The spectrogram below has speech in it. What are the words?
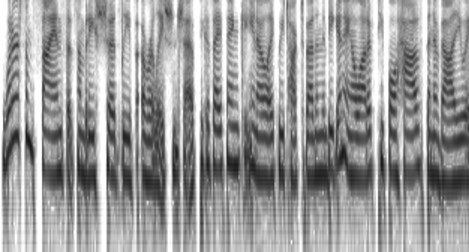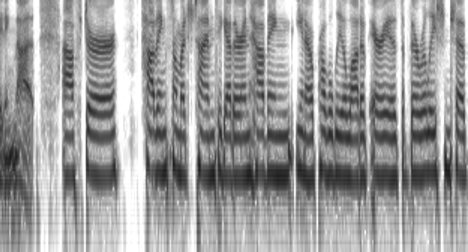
what are some signs that somebody should leave a relationship? Because i think you know like we talked about in the beginning a lot of people have been evaluating that after having so much time together and having you know probably a lot of areas of their relationship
